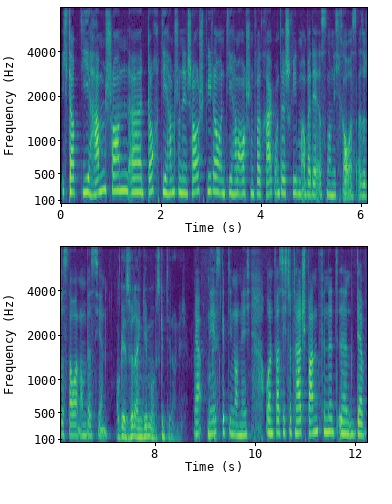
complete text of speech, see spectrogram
Ich glaube, die haben schon, äh, doch, die haben schon den Schauspieler und die haben auch schon einen Vertrag unterschrieben, aber der ist noch nicht raus. Also das dauert noch ein bisschen. Okay, es wird einen geben, aber es gibt ihn noch nicht. Ja, nee, es gibt ihn noch nicht. Und was ich total spannend finde, äh, der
